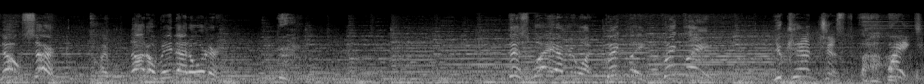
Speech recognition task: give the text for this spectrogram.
No, sir! I will not obey that order! This way, everyone! Quickly! Quickly! You can't just fight!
